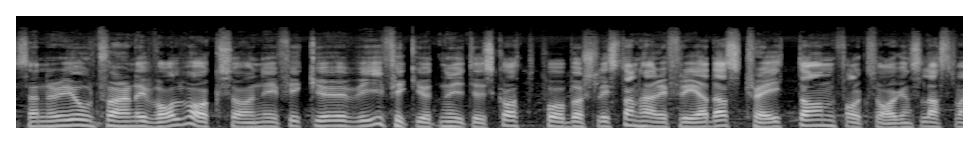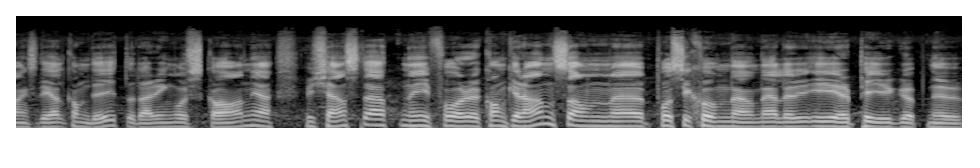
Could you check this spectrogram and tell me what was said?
Sen är du ordförande i Volvo också. Ni fick ju, vi fick ju ett nytillskott på börslistan här i fredags. Traton, Volkswagens lastvagnsdel kom dit och där ingår Scania. Hur känns det att ni får konkurrens om eh, positionen eller i er peergrupp nu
